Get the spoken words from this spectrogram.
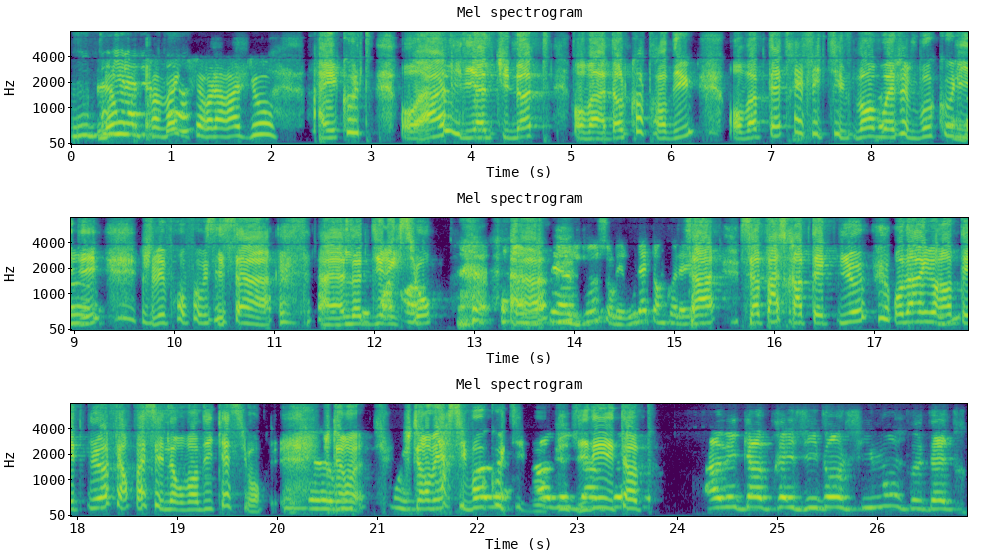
Vous Là, on travaille sur la radio. Ah écoute, on, ah, Liliane, tu notes, on va dans le compte rendu, on va peut-être effectivement, moi j'aime beaucoup l'idée, je vais proposer ça à, à notre direction. On va faire un jeu sur les roulettes en colère. Ça, ça passera peut-être mieux. On arrivera peut-être mieux à faire passer nos revendications. Euh, Je te, re- oui. je te remercie beaucoup, Thibaut. avec L'idée un est top. Avec un président Simon, peut-être.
